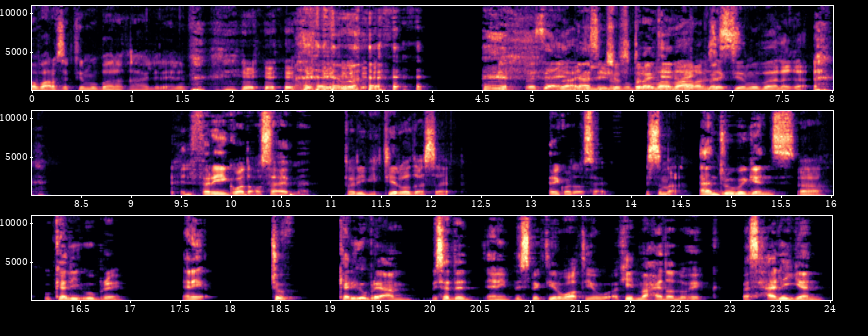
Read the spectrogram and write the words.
ما بعرف إذا كثير مبالغة هاي للعلم. بس يعني بعد الناس اللي شفته ما بعرف إذا كثير مبالغة. الفريق وضعه صعب man فريق كثير وضع صعب. الفريق وضعه صعب اسمع اندرو ويجنز آه وكالي اوبري يعني شوف كالي اوبري عم بيسدد يعني بنسبة كتير واطية وأكيد ما حيضلوا هيك. بس حاليا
